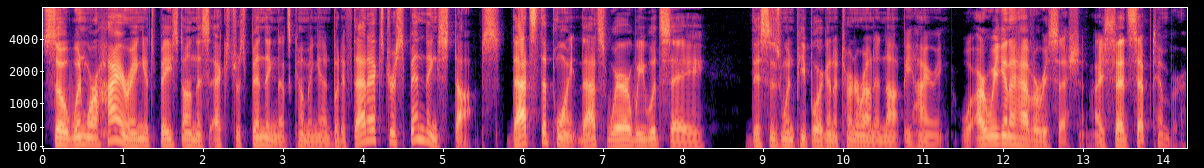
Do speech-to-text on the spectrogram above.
So when we're hiring, it's based on this extra spending that's coming in. But if that extra spending stops, that's the point. That's where we would say this is when people are going to turn around and not be hiring. Are we going to have a recession? I said September.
